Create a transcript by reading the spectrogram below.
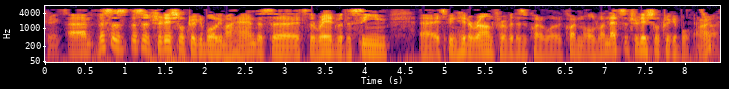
Correct. Um, this is this is a traditional cricket ball in my hand. It's uh, it's the red with the seam. Uh, it's been hit around for a bit. This is quite a quite an old one. That's a traditional cricket ball, that's right? right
